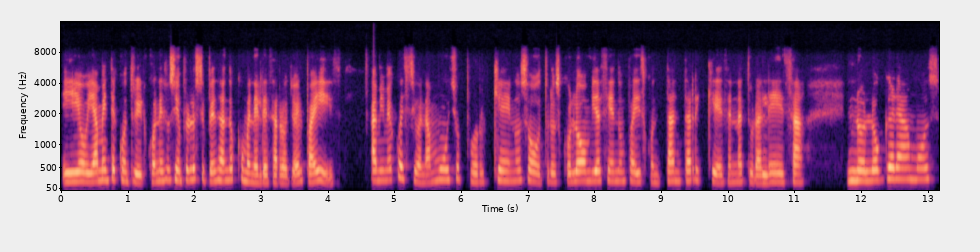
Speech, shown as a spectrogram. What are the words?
y obviamente construir con eso siempre lo estoy pensando como en el desarrollo del país. A mí me cuestiona mucho por qué nosotros, Colombia, siendo un país con tanta riqueza en naturaleza, no logramos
